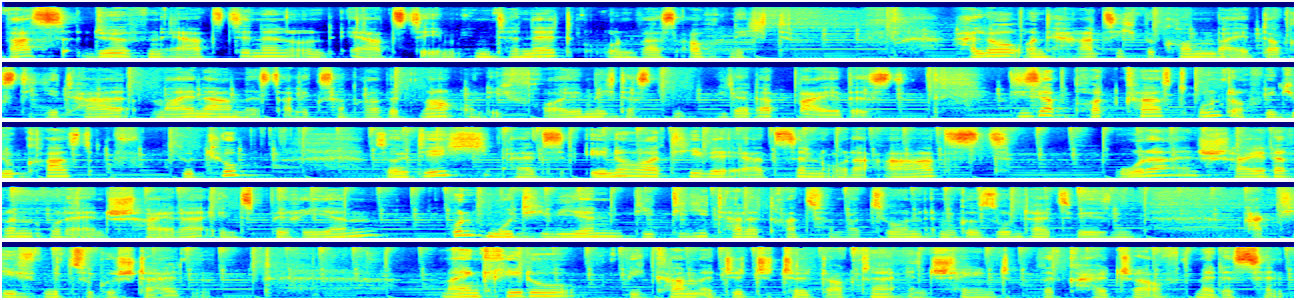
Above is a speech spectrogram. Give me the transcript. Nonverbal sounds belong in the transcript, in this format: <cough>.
Was dürfen Ärztinnen und Ärzte im Internet und was auch nicht? Hallo und herzlich willkommen bei Docs Digital. Mein Name ist Alexandra Wittmer und ich freue mich, dass du wieder dabei bist. Dieser Podcast und auch Videocast auf YouTube soll dich als innovative Ärztin oder Arzt oder Entscheiderin oder Entscheider inspirieren und motivieren, die digitale Transformation im Gesundheitswesen aktiv mitzugestalten. Mein Credo, Become a Digital Doctor and Change the Culture of Medicine.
